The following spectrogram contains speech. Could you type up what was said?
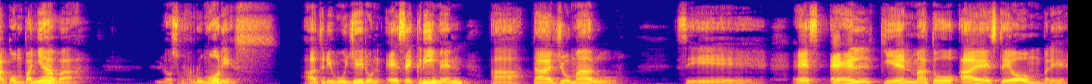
acompañaba. Los rumores atribuyeron ese crimen a Tayomaru. Sí, es él quien mató a este hombre.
